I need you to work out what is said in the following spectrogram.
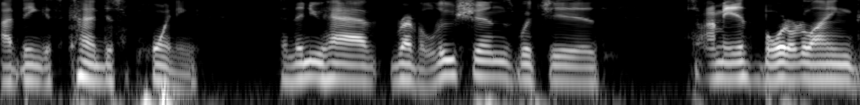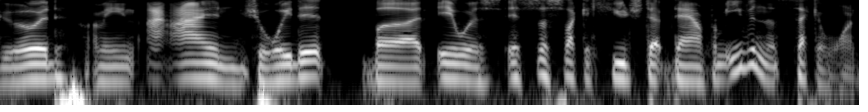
I think is kind of disappointing. And then you have Revolutions, which is, I mean, it's borderline good. I mean, I, I enjoyed it, but it was it's just like a huge step down from even the second one.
